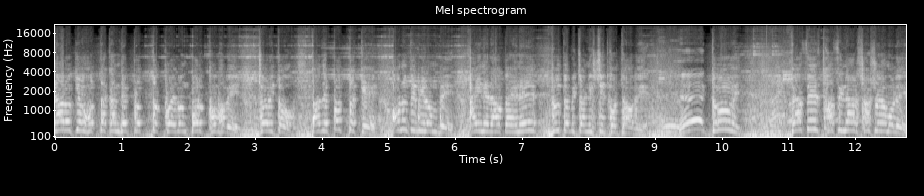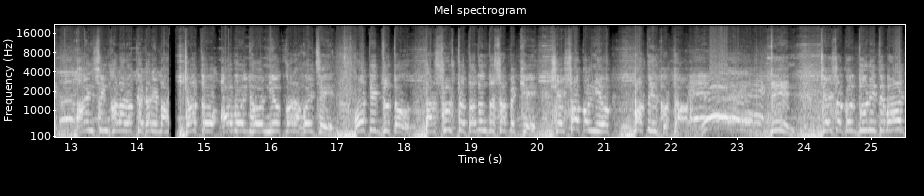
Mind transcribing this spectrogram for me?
নারকীয় হত্যাকাণ্ডে প্রত্যক্ষ এবং পরোক্ষভাবে জড়িত, তাদের প্রত্যেককে অনতিবিলম্বে আইনের আওতায় এনে দ্রুত বিচার নিশ্চিত করতে হবে। দুই, ফ্যাসিস্ট হাসিনার শাসনামলে আইন শৃঙ্খলা রক্ষাকারী বাহিনী যত অবৈধ নিয়োগ করা হয়েছে, অতি দ্রুত তার সুষ্ঠু তদন্ত সাপেক্ষে সেই সকল নিয়োগ বাতিল করতে হবে। তিন, যে সকল দুর্নীতিবাজ,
